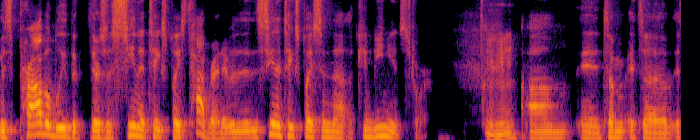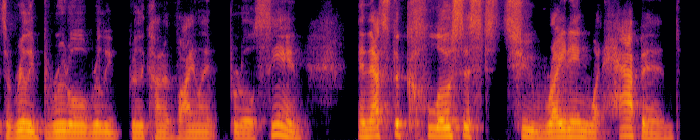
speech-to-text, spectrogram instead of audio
was probably the, there's a scene that takes place, Tod read it, the scene that takes place in the convenience store. Mhm. Um, and it's a, it's a, it's a really brutal, really, really kind of violent, brutal scene. And that's the closest to writing what happened.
